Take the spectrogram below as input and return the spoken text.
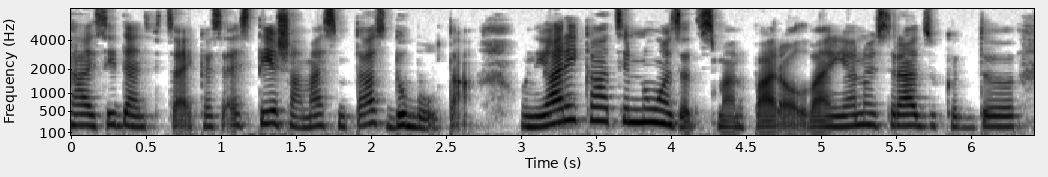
Tā es identificēju, ka es, es tiešām esmu tas dubultā. Un ja arī kāds ir nozadzis manu paroli, vai ja nu es redzu, ka uh,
